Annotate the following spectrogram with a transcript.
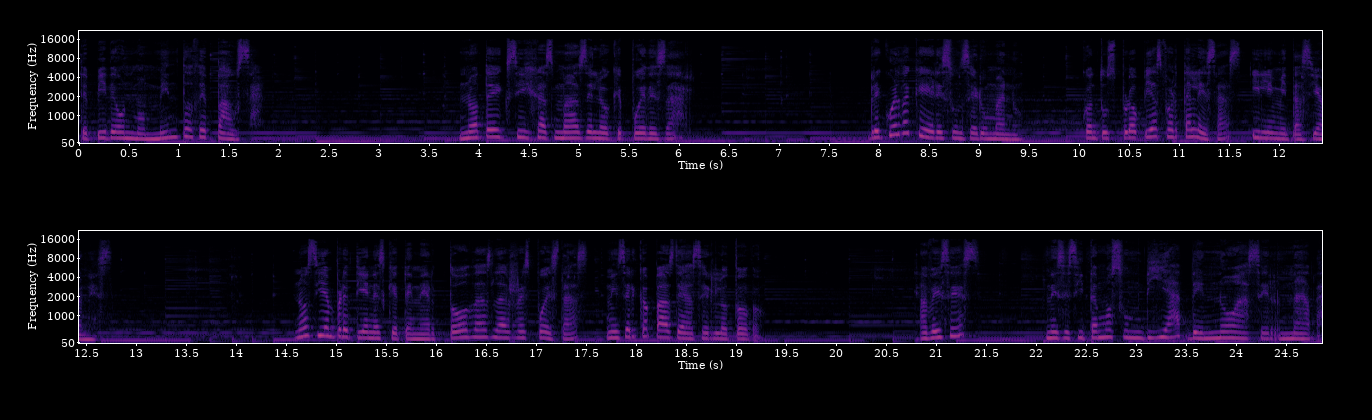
te pide un momento de pausa. No te exijas más de lo que puedes dar. Recuerda que eres un ser humano, con tus propias fortalezas y limitaciones. No siempre tienes que tener todas las respuestas ni ser capaz de hacerlo todo. A veces necesitamos un día de no hacer nada.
